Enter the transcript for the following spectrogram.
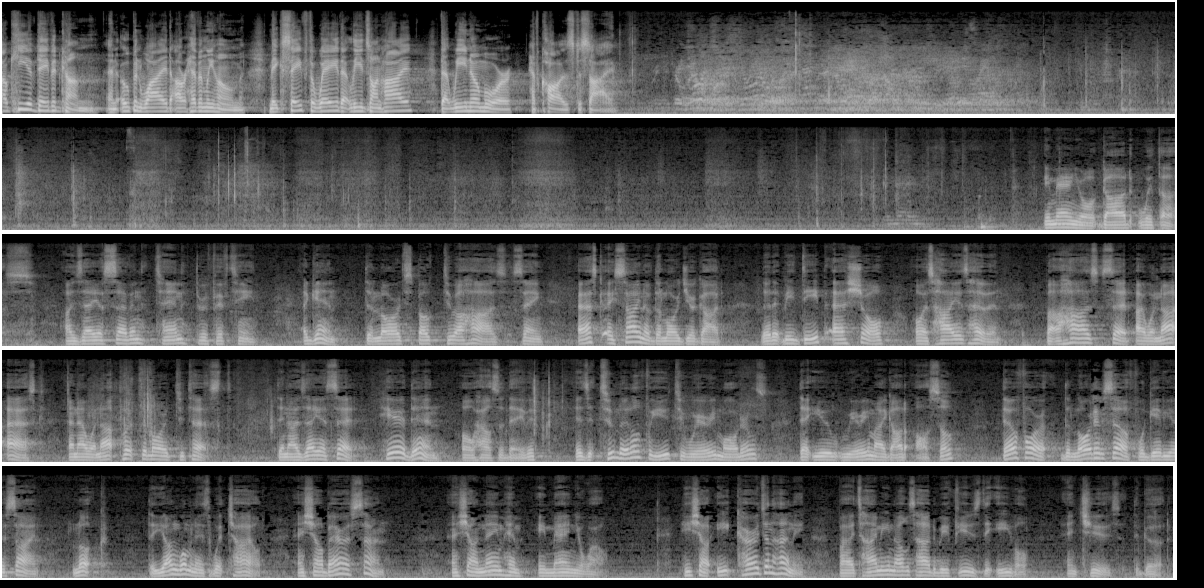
Thou key of David, come and open wide our heavenly home. Make safe the way that leads on high, that we no more have cause to sigh. God with us. Isaiah 7 10 through 15. Again, the Lord spoke to Ahaz, saying, Ask a sign of the Lord your God. Let it be deep as Sheol or as high as heaven. But Ahaz said, I will not ask, and I will not put the Lord to test. Then Isaiah said, Hear then, O house of David, is it too little for you to weary mortals, that you weary my God also? Therefore, the Lord himself will give you a sign. Look, the young woman is with child, and shall bear a son, and shall name him Emmanuel. He shall eat curds and honey by the time he knows how to refuse the evil and choose the good.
